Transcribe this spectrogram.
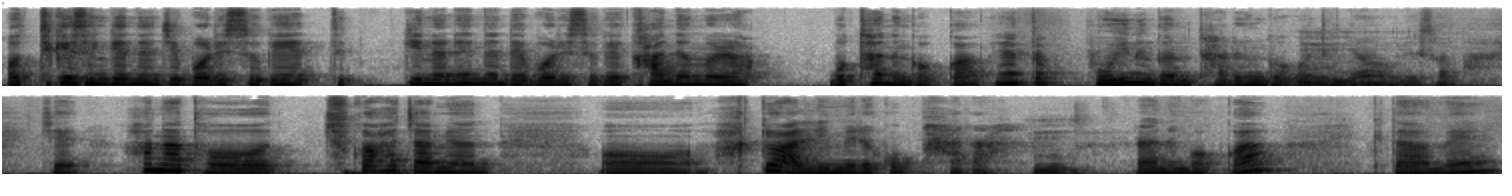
어떻게 생겼는지 머릿속에 듣기는 했는데 머릿속에 가늠을 못하는 것과 그냥 딱 보이는 건 다른 거거든요. 그래서 이제 하나 더 추가하자면 어 학교 알림이를 꼭 봐라. 음. 라는 것과 그 다음에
